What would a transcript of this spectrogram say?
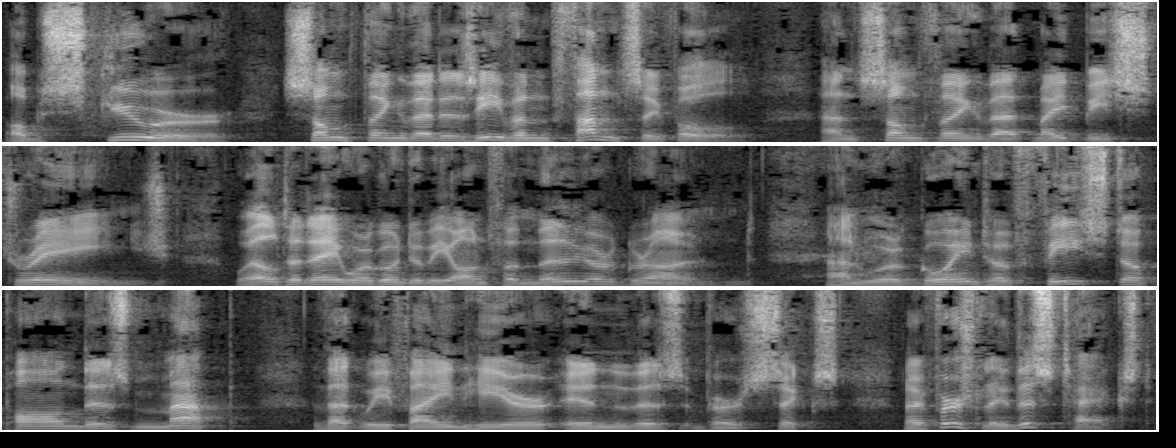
obscure, something that is even fanciful, and something that might be strange. Well, today we're going to be on familiar ground, and we're going to feast upon this map that we find here in this verse 6. Now, firstly, this text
